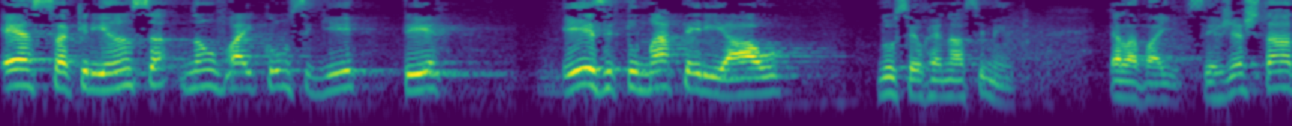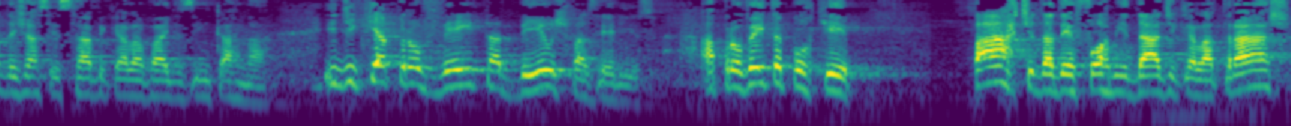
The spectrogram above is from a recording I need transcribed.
essa criança não vai conseguir ter êxito material no seu renascimento. Ela vai ser gestada e já se sabe que ela vai desencarnar. E de que aproveita Deus fazer isso? Aproveita porque parte da deformidade que ela traz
